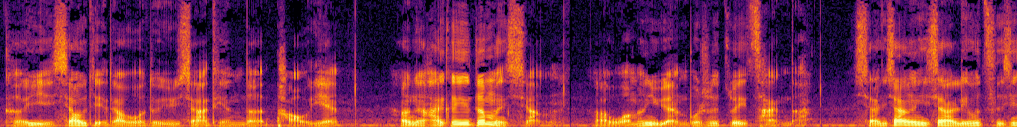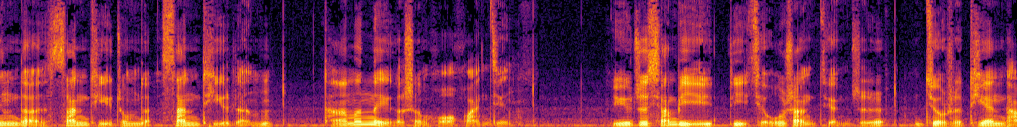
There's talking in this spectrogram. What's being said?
可以消解掉我对于夏天的讨厌。啊，你还可以这么想啊，我们远不是最惨的。想象一下刘慈欣的《三体》中的三体人，他们那个生活环境，与之相比，地球上简直就是天堂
